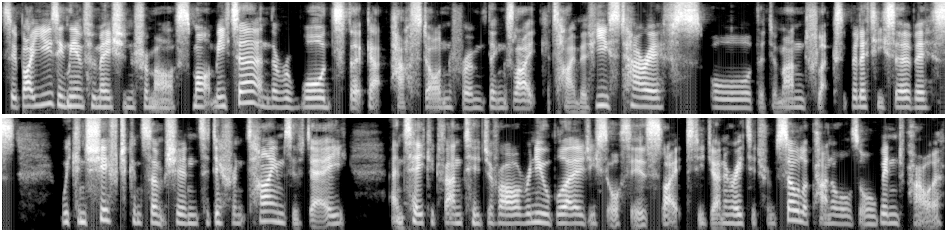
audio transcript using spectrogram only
So by using the information from our smart meter and the rewards that get passed on from things like time of use tariffs or the demand flexibility service, we can shift consumption to different times of day and take advantage of our renewable energy sources like to generated from solar panels or wind power.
